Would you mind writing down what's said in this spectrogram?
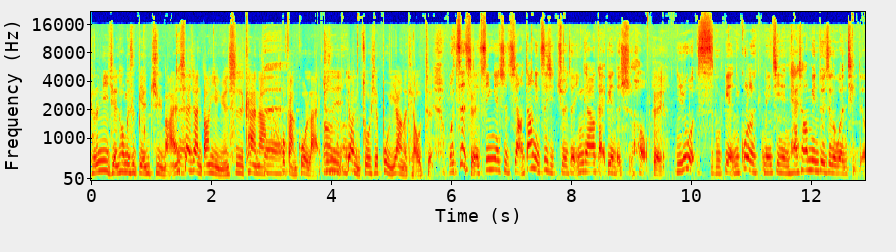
可能你以前后面是编剧嘛，哎，现在叫你当演员试试看啊，或反过来，就是要你做一些不一样的调整。我自己的经验是这样：当你自己觉得应该要改变的时候，对，你如果死不变，你过了没几年，你还是要面对这个问题的。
